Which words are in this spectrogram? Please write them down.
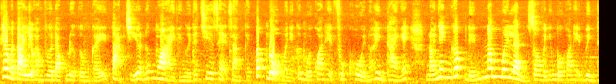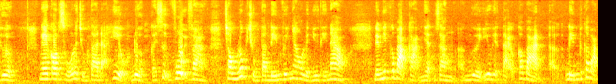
Theo một tài liệu hàng vừa đọc được ở một cái tạp chí ở nước ngoài thì người ta chia sẻ rằng cái tốc độ mà những cái mối quan hệ phục hồi nó hình thành ấy, nó nhanh gấp đến 50 lần so với những mối quan hệ bình thường nghe con số là chúng ta đã hiểu được cái sự vội vàng trong lúc chúng ta đến với nhau là như thế nào. Nếu như các bạn cảm nhận rằng à, người yêu hiện tại của các bạn à, đến với các bạn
